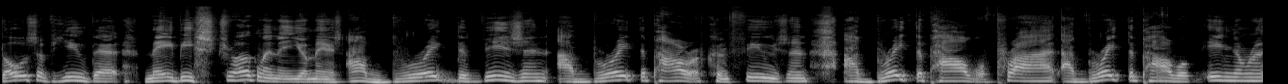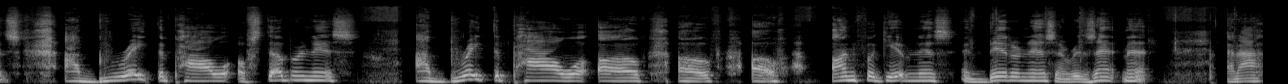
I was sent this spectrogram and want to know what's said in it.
those of you that may be struggling in your marriage, I break division. I break the power of confusion. I break the power of pride. I break the power of ignorance. I break the power of stubbornness. I break the power of, of, of unforgiveness and bitterness and resentment. And I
